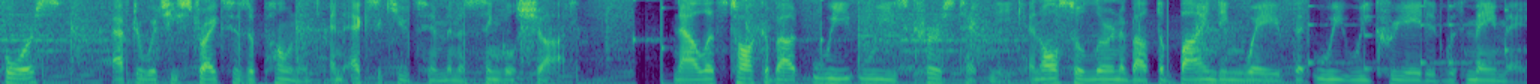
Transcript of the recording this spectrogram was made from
Force, after which he strikes his opponent and executes him in a single shot. Now let's talk about Ui Ui's curse technique and also learn about the binding vow that Ui Ui created with Mei Mei.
